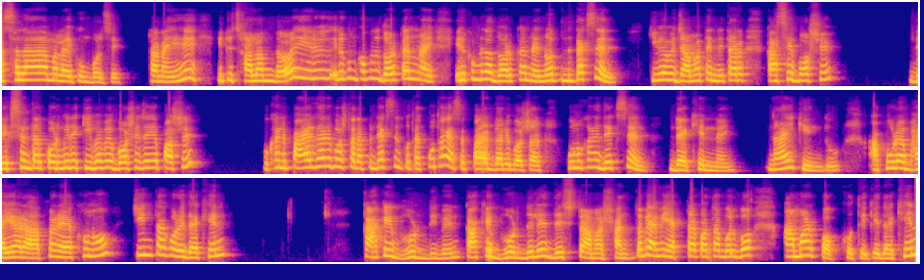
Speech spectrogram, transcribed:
আসসালাম আলাইকুম বলছে। টানায়, হ্যাঁ? একটু সালাম দাও। এর এরকম ক্ষমতা দরকার নাই। এরকম নেতা দরকার নাই। দেখছেন কীভাবে জামাতের নেতার কাছে বসে? দেখছেন তার কর্মীরা কীভাবে বসে যাইয়া পাশে? ওখানে পায়ের ধারে বসতেন। আপনি দেখছেন কোথায়? কোথায় আছে পায়ের ধারে বসার? কোনখানে দেখছেন? দেখেন নাই। নাই কিন্তু। আপুরা, ভাইয়ারা আপনারা এখনও চিন্তা করে দেখেন কাকে ভোট দিবেন? কাকে ভোট দিলে দেশটা আমার শান্তি তবে আমি একটা কথা বলব আমার পক্ষ থেকে দেখেন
